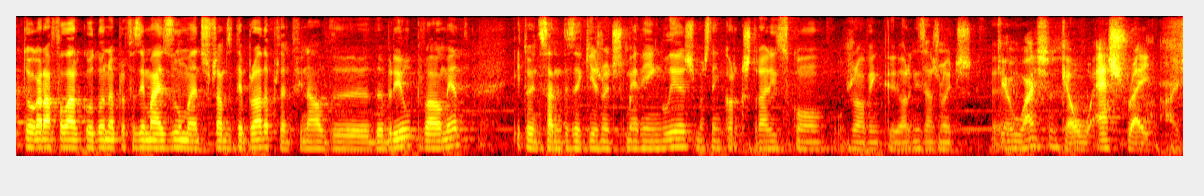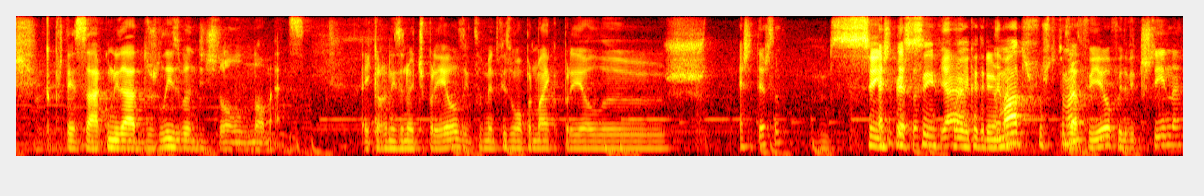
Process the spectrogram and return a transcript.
Estou agora a falar com a dona para fazer mais uma antes de fecharmos a temporada, portanto, final de, de abril, provavelmente. E estou interessado em trazer aqui as noites de comédia em inglês, mas tenho que orquestrar isso com o jovem que organiza as noites, Que é ah, o Aisha? que é o Ashray, Aisha. que pertence à comunidade dos Lisbon Digital Nomads. Aí que organiza noites para eles, e infelizmente fiz um open mic para eles esta terça. Sim, Esta terça. sim. Yeah, Foi a Catarina lembra? Matos, foste tu também? Já fui eu, fui David Cristina,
